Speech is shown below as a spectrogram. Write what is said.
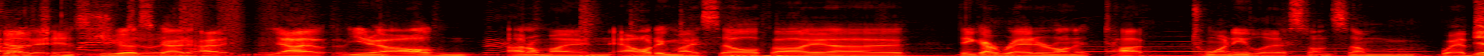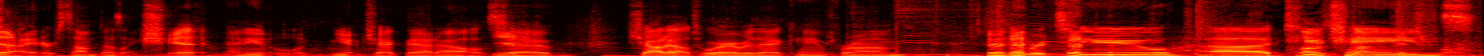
about got a it. chance to get just got, it. I, I, you know, I'll, I don't mind outing myself. I uh, think I read it on a top 20 list on some website or something. I was like, shit, I need to look, you know, check that out. Yeah. So, shout out to wherever that came from. Number two, uh, 2 Chainz.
